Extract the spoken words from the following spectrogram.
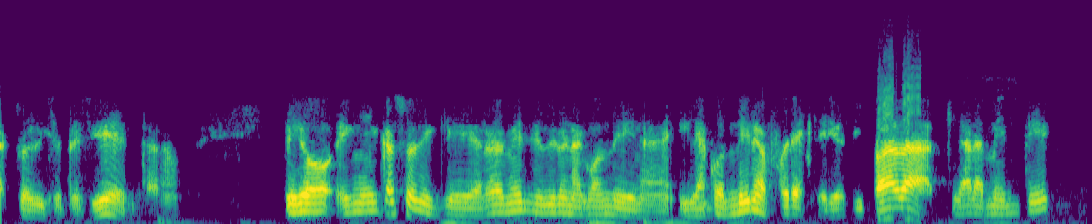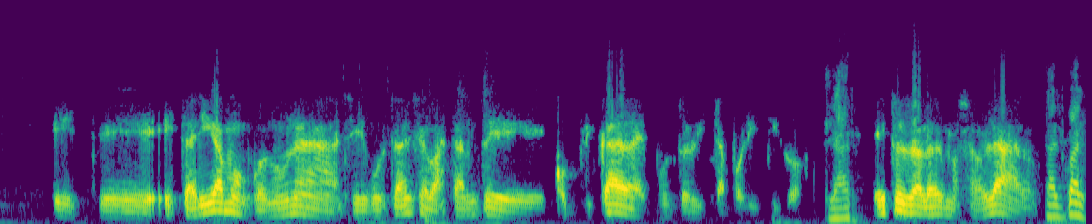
actual vicepresidenta, ¿no? Pero en el caso de que realmente hubiera una condena y la condena fuera estereotipada, claramente este, estaríamos con una circunstancia bastante complicada desde el punto de vista político. Claro. Esto ya lo hemos hablado. Tal cual.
